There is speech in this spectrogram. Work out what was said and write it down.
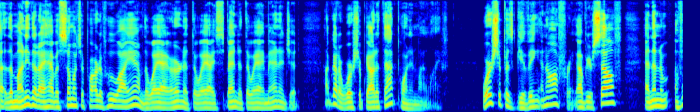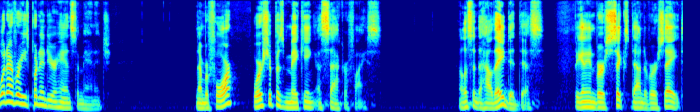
Uh, the money that I have is so much a part of who I am, the way I earn it, the way I spend it, the way I manage it. I've got to worship God at that point in my life. Worship is giving an offering of yourself and then of whatever He's put into your hands to manage. Number four, worship is making a sacrifice. Now listen to how they did this, beginning in verse 6 down to verse 8.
